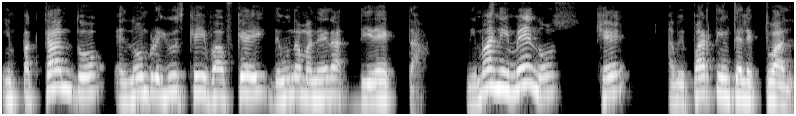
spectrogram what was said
impactando el nombre Yud Kei de una manera directa, ni más ni menos que a mi parte intelectual.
